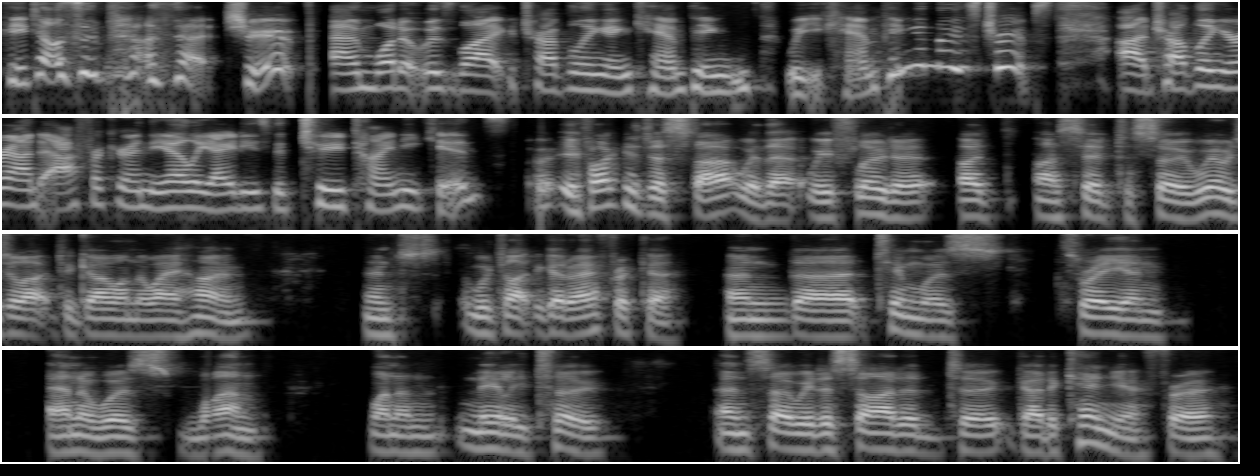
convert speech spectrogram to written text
Can you tell us about that trip and what it was like traveling and camping? Were you camping in those trips? Uh, traveling around Africa in the early 80s with two tiny kids? If I could just start with that, we flew to, I, I said to Sue, where would you like to go on the way home, and would like to go to Africa. And uh, Tim was three, and Anna was one, one and nearly two. And so we decided to go to Kenya for a,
